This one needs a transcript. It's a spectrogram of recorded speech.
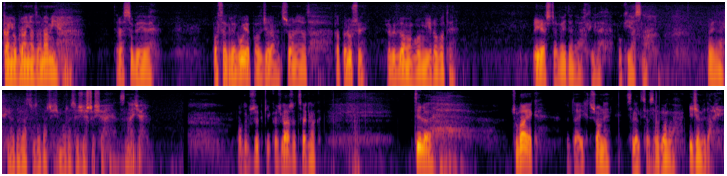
kaniobrania za nami. Teraz sobie je posegreguję, pooddzielam trzony od kapeluszy, żeby w domu było mniej roboty. I jeszcze wejdę na chwilę, póki jasno. Wejdę na chwilę do lasu zobaczyć, może coś jeszcze się znajdzie. Podgrzybki, koźlarze, ceglak. Tyle czubajek. Tutaj ich trzony. Selekcja zrobiona. Idziemy dalej.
